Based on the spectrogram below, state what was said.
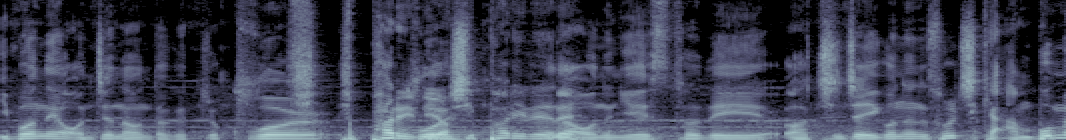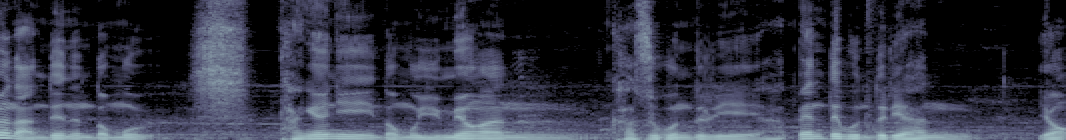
이번에 언제 나온다겠죠? 9월 18일이요. 9월 18일에 네. 나오는 예스터데이 아, 진짜 이거는 솔직히 안 보면 안 되는 너무 당연히 너무 유명한 가수분들이 밴드분들이 한 영,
